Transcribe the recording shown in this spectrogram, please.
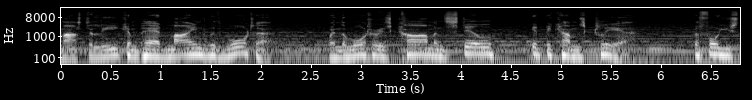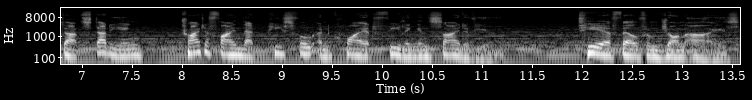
Master Li compared mind with water. When the water is calm and still, it becomes clear. Before you start studying, try to find that peaceful and quiet feeling inside of you. Tear fell from John's eyes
